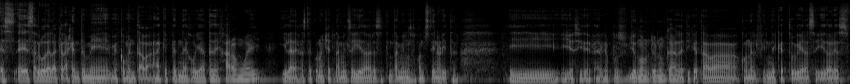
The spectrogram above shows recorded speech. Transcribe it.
es, es algo de lo que la gente me, me comentaba. Ah, qué pendejo, ya te dejaron, güey. Y la dejaste con 80 mil seguidores, 70 mil, no sé cuántos tiene ahorita. Y, y, así de verga, pues yo, no, yo nunca la etiquetaba con el fin de que tuviera seguidores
